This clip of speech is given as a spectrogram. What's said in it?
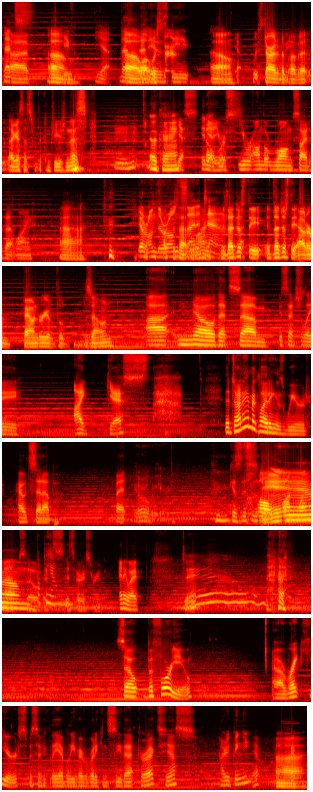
That's uh, Keith. yeah. That, oh, That well, we're is starting. the Oh, Yep. we started I mean- above it. I guess that's what the confusion is. mhm. Okay. yes. It yeah, you were you were on the wrong side of that line. Uh, You're on the fuck wrong is that side of town. Is that just the is that just the outer boundary of the zone? Uh, no, that's um essentially, I guess, the dynamic lighting is weird how it's set up, but You're weird. because this is all on one map, so it's it's very strange. Anyway. Damn. so before you, uh, right here specifically, I believe everybody can see that, correct? Yes. Are you pinging? Yep. Uh,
